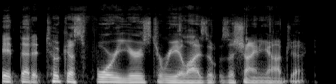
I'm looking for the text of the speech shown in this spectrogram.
it that it took us four years to realize it was a shiny object,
